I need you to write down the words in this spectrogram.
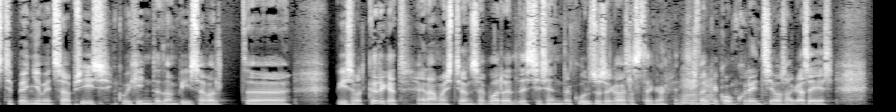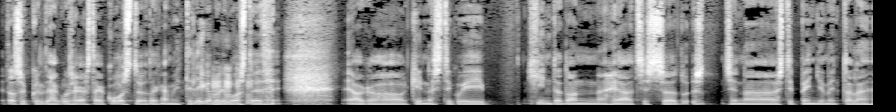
stipendiumit saab siis, kui hinded on piisavalt, piisavalt kõrged, enamasti on see võrreldes siis enda kursusekaaslastega, ehk siis mm -hmm. väike konkurentsi osa ka sees. tasub küll teha kursusekaaslastega koostööd, aga mitte liiga palju koostööd aga kindlasti, kui hinded on head, siis sinna stipendiumitele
